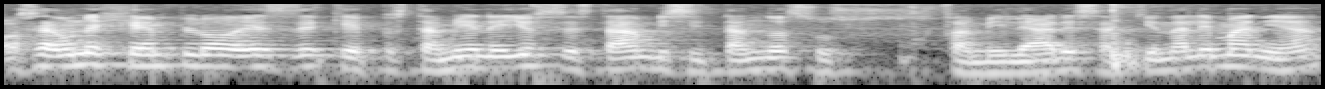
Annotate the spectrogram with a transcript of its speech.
o sea, un ejemplo es de que pues también ellos estaban visitando a sus familiares aquí en Alemania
